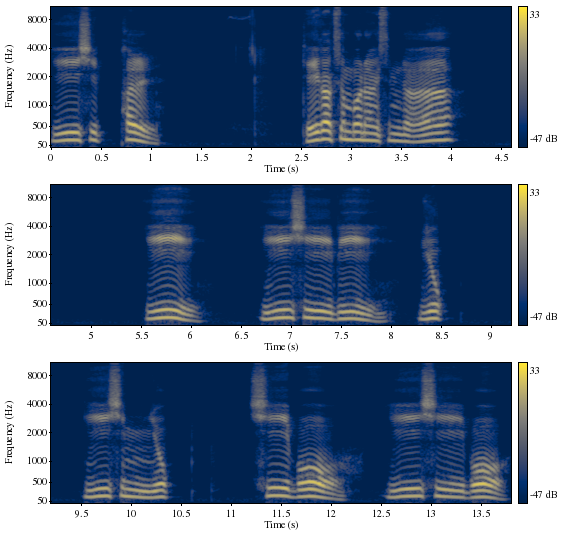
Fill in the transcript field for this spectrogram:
28 대각선 번하겠습니다. 2, 22, 6, 26, 15, 25,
